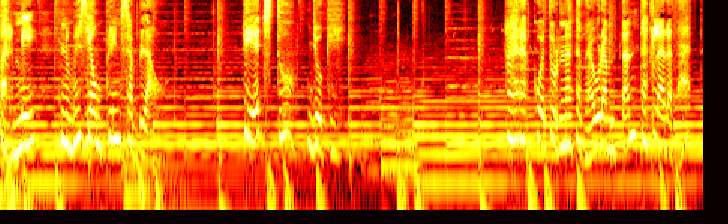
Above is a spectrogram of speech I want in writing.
Per mi, només hi ha un príncep blau. I ets tu, Yuki. Ara que ho he tornat a veure amb tanta claredat,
